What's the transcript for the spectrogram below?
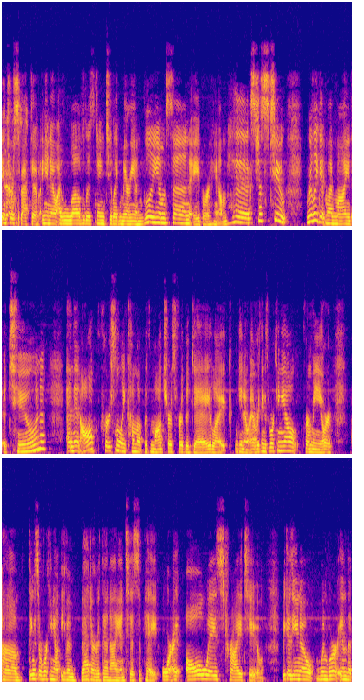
introspective. Yes. You know, I love listening to like Marianne Williamson, Abraham Hicks, just to really get my mind attuned. And then I'll personally come up with mantras for the day, like, you know, everything's working out for me, or um, things are working out even better than I anticipate. Or I always try to, because, you know, when we're in the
